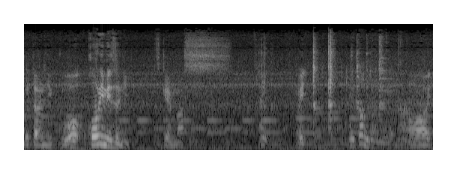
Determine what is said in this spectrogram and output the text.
豚肉を氷水につけます。はい。はい。はいどんどん入れます。はーい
